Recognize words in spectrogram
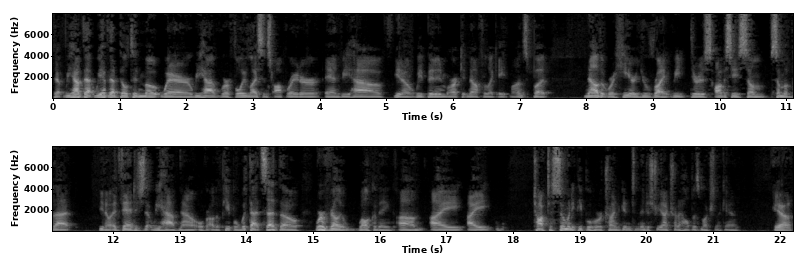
Yeah, we have that. We have that built-in moat where we have we're a fully licensed operator, and we have you know we've been in market now for like eight months. But now that we're here, you're right. We there's obviously some some of that you know advantage that we have now over other people. With that said, though, we're very welcoming. Um, I I talk to so many people who are trying to get into the industry, and I try to help as much as I can. Yeah.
